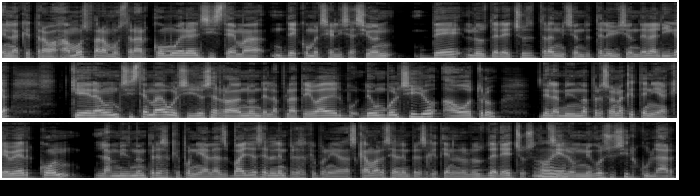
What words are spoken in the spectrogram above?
en la que trabajamos para mostrar cómo era el sistema de comercialización de los derechos de transmisión de televisión de la liga, que era un sistema de bolsillo cerrado en donde la plata iba del de un bolsillo a otro de la misma persona que tenía que ver con la misma empresa que ponía las vallas, era la empresa que ponía las cámaras, era la empresa que tenía los derechos, es decir, era un negocio circular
